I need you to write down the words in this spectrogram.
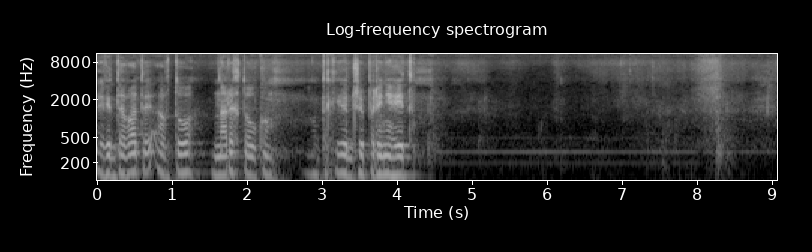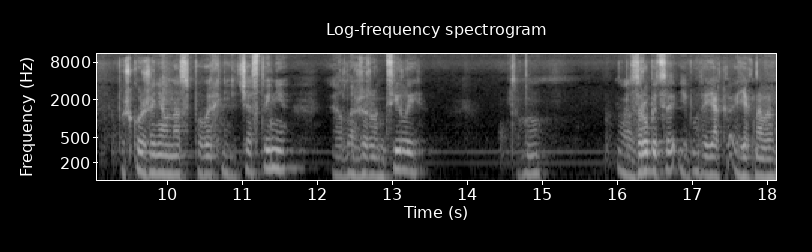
віддавати авто на рихтовку. Такий джип Renegade. Пошкодження у нас в поверхній частині, лонжерон цілий, тому е, зробиться і буде як, як нове.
